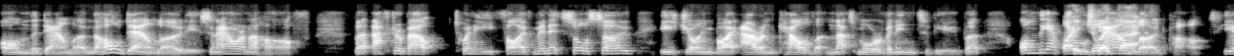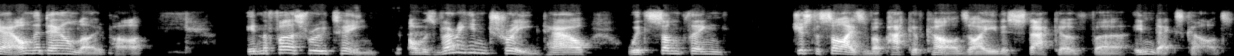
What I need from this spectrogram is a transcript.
on the download. And the whole download it's an hour and a half but after about 25 minutes or so he's joined by aaron calvert and that's more of an interview. But on the actual enjoyed that. download part yeah on the download part in the first routine i was very intrigued how with something just the size of a pack of cards i.e this stack of uh, index cards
